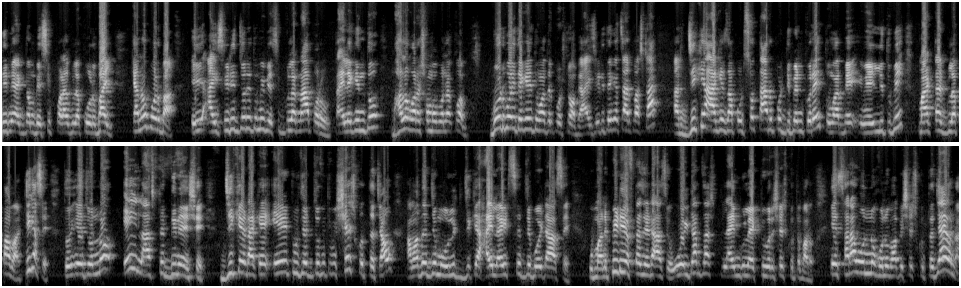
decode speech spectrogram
দিনে একদম বেসিক পড়াগুলো পড়বাই। কেন পড়বা? এই আইসিডির যদি তুমি বেসিকগুলা না পড়ো, তাইলে কিন্তু ভালো করার সম্ভাবনা কম। বোর্ড বই থেকেই তোমাদের প্রশ্ন হবে আইসিডি থেকে চার, পাঁচটা, আর জিকে আগে যা পড়ছো তার উপর ডিপেন্ড করে তোমার মেইনলি তুমি মার্কগুলা পাবা, ঠিক আছে? তো এই জন্য এই লাস্টের দিনে এসে জিকে ডাকে এ টু জেড যদি তুমি শেষ করতে চাও, আমাদের যে মৌলিক জিকে হাইলাইটস এর যে বইটা আছে মানে পিডিএফটা যেটা আছে, ওইটার জাস্ট লাইনগুলো একটু করে শেষ করতে পারো। এছাড়া অন্য কোনোভাবে শেষ করতে যাও না,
